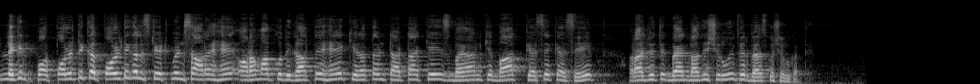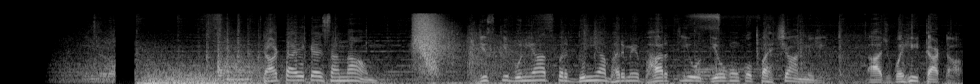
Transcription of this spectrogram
लेकिन पॉलिटिकल पॉलिटिकल स्टेटमेंट्स आ रहे हैं और हम आपको दिखाते हैं कि रतन टाटा के इस बयान के बाद कैसे कैसे राजनीतिक बयानबाजी शुरू हुई फिर बहस को शुरू करते हैं। टाटा एक ऐसा नाम, जिसकी बुनियाद पर दुनिया भर में भारतीय उद्योगों को पहचान मिली। आज वही टाटा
